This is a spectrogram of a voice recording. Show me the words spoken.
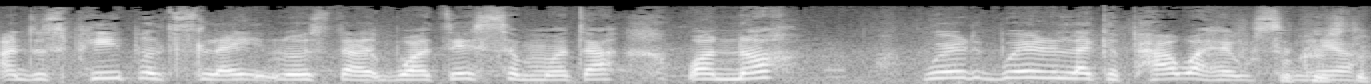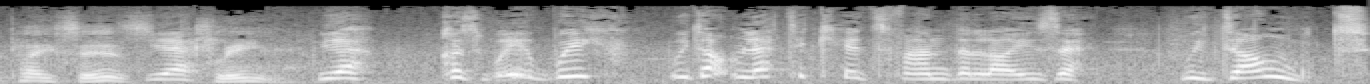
and there's people slating us that what this and what that. Well, not. We're we're like a powerhouse in because the place is yeah, clean. Yeah, because we, we we don't let the kids vandalise it. We don't.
